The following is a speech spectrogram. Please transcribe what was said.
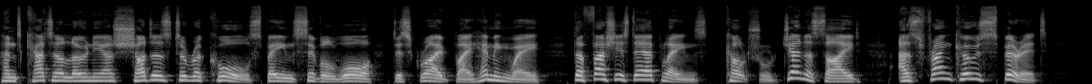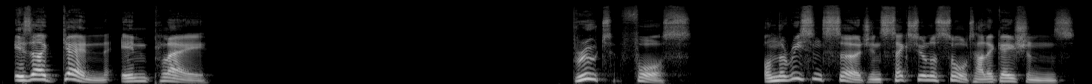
And Catalonia shudders to recall Spain's civil war described by Hemingway, the fascist airplanes, cultural genocide, as Franco's spirit is again in play. Brute force. On the recent surge in sexual assault allegations.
